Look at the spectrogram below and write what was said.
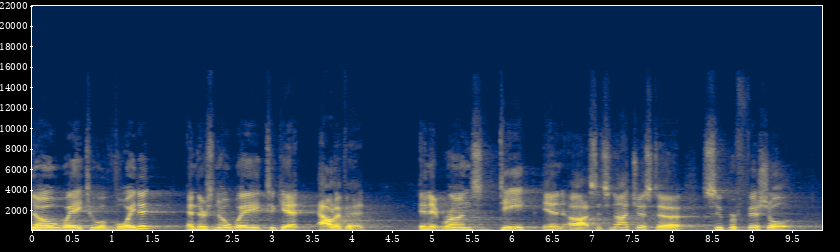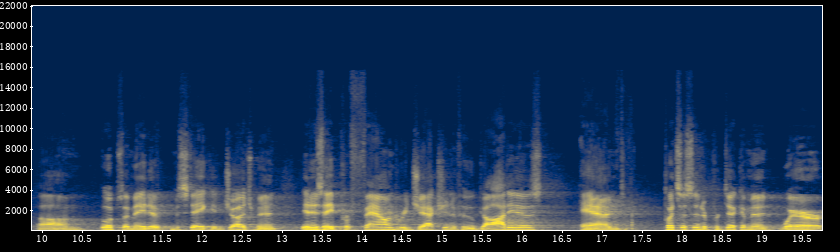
no way to avoid it, and there's no way to get out of it. And it runs deep in us. It's not just a superficial, um, oops, I made a mistake in judgment. It is a profound rejection of who God is and puts us in a predicament where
